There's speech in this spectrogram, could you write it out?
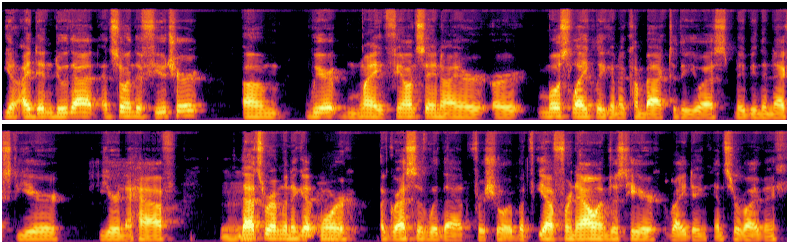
you know, I didn't do that, and so in the future, um, we're my fiance and I are are most likely going to come back to the U.S. maybe in the next year, year and a half. Mhm. That's where I'm going to get more aggressive with that for sure. But yeah, for now, I'm just here writing and surviving.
